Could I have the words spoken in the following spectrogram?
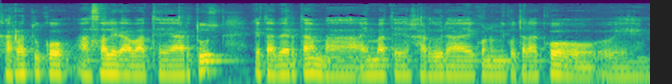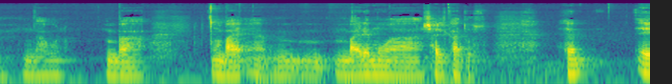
karratuko azalera bat e, hartuz, eta bertan ba, hainbat jarduera ekonomikotarako e, da, bueno, ba, ba, ba eremua sailkatuz. E, e,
